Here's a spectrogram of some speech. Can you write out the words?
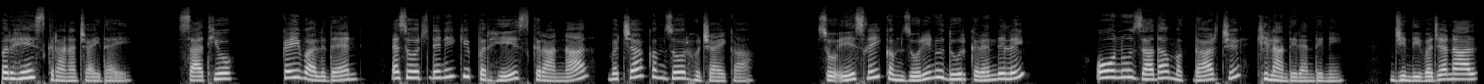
ਪਰਹੇਜ਼ ਕਰਾਉਣਾ ਚਾਹੀਦਾ ਏ। ਸਾਥੀਓ, ਕਈ ਵਾਲਿਦੈਨ ਇਹ ਸੋਚਦੇ ਨੇ ਕਿ ਪਰਹੇਜ਼ ਕਰਾਉਣ ਨਾਲ ਬੱਚਾ ਕਮਜ਼ੋਰ ਹੋ ਜਾਏਗਾ। ਸੋ ਇਸ ਲਈ ਕਮਜ਼ੋਰੀ ਨੂੰ ਦੂਰ ਕਰਨ ਦੇ ਲਈ ਉਹ ਉਹਨੂੰ ਜ਼ਿਆਦਾ ਮਕਦਾਰ 'ਚ ਖਿਲਾਉਂਦੇ ਰਹਿੰਦੇ ਨੇ, ਜਿੰਦੀ ਵਜ੍ਹਾ ਨਾਲ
